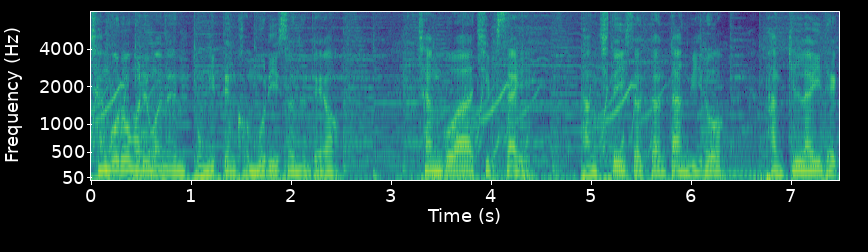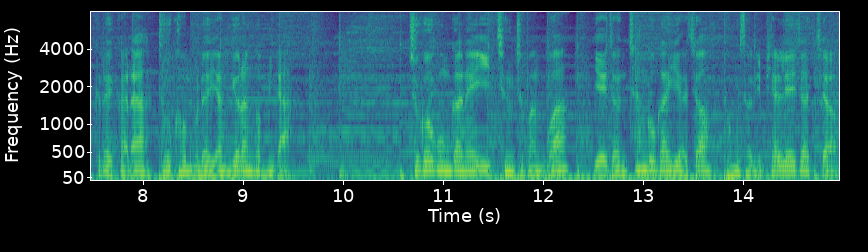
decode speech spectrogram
창고로 활용하는 독립된 건물이 있었는데요. 창고와 집 사이, 방치돼 있었던 땅 위로 방킬라이 데크를 깔아 두 건물을 연결한 겁니다. 주거 공간의 2층 주방과 예전 창고가 이어져 동선이 편리해졌죠.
